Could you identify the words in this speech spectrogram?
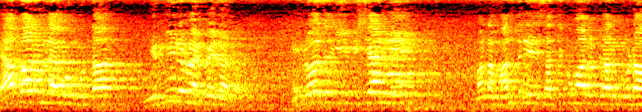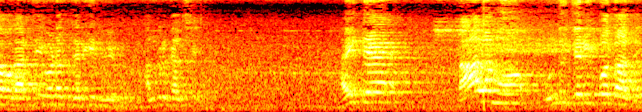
వ్యాపారం లేకోకుండా నిర్వీర్యం అయిపోయినారు. ఈరోజు ఈ విషయాన్ని మన మంత్రి సత్యకుమార్ గారు కూడా ఒక అర్జీ ఇవ్వడం జరిగింది మేము అందరూ కలిసి. అయితే కాలము ముందుకు జరిగిపోతుంది.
